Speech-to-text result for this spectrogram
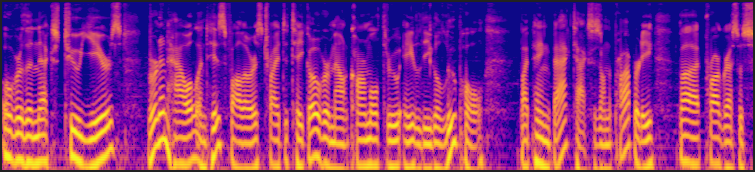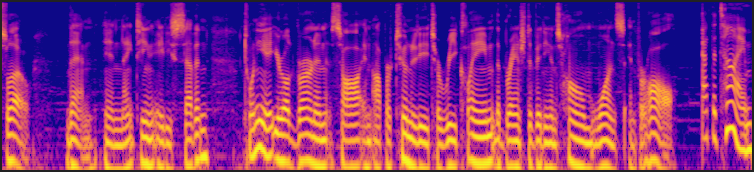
Over the next two years, Vernon Howell and his followers tried to take over Mount Carmel through a legal loophole by paying back taxes on the property, but progress was slow. Then, in 1987, 28 year old Vernon saw an opportunity to reclaim the Branch Davidians' home once and for all. At the time,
